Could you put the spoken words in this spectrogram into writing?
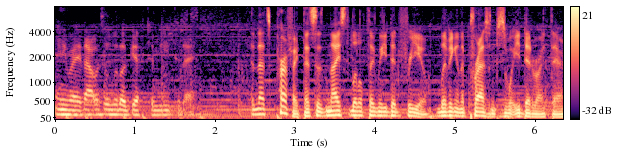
anyway, that was a little gift to me today. And that's perfect. That's a nice little thing that you did for you. Living in the present is what you did right there.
